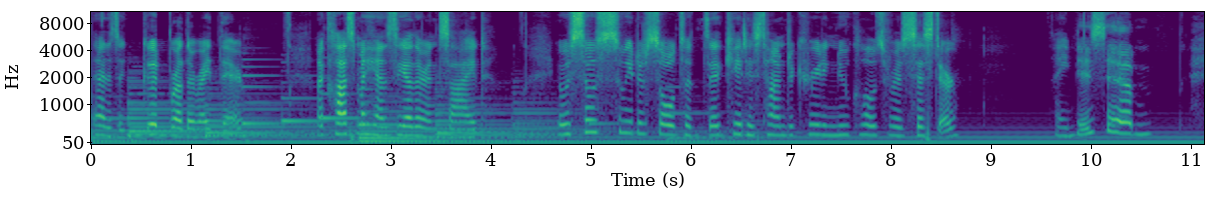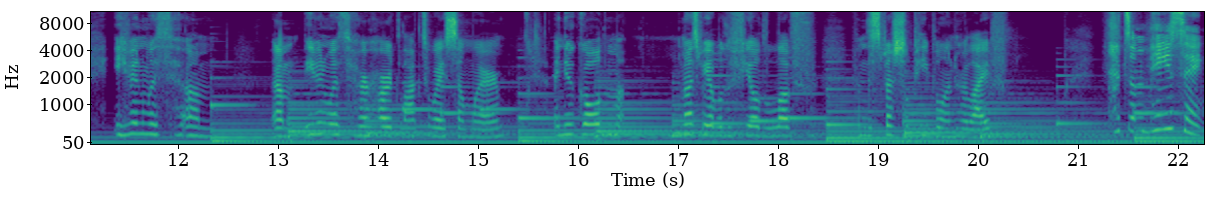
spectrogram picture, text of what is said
That is a good brother right there. I clasped my hands together and sighed. It was so sweet of Sol to dedicate his time to creating new clothes for his sister. I miss him. Even with um, um, even with her heart locked away somewhere, I knew Gold m- must be able to feel the love from the special people in her life. That's amazing.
